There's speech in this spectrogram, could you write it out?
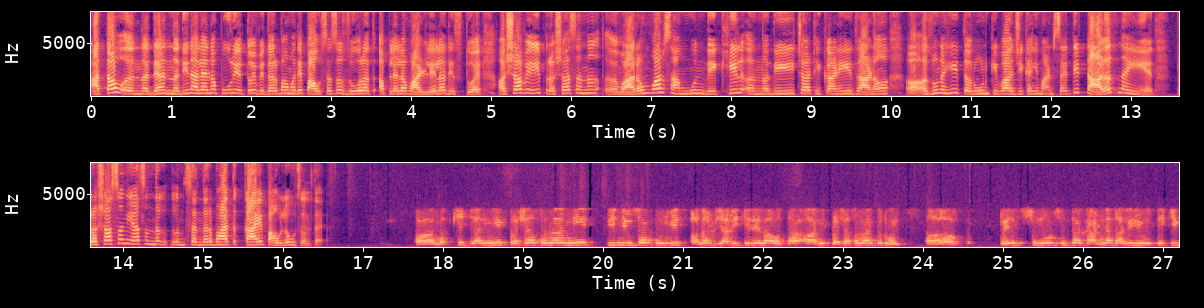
आता अ, नद्या नदी नाल्यांना पूर येतोय. विदर्भामध्ये पावसाचा जोर आत- आपल्याला वाढलेला दिसतोय. अशा वेळी प्रशासन अ, वारंवार सांगून देखील अ, नदीच्या ठिकाणी जाणं अ, अजूनही तरुण किंवा जी काही माणसं आहेत ती टाळत नाहीयेत. प्रशासन या संद- संदर्भात काय पावलं उचलत आहे नक्कीच ज्यांनी प्रशासनाने तीन दिवसापूर्वीच अलर्ट जारी केलेला होता आणि प्रशासनाकडून प्रेस नोट सुद्धा काढण्यात आलेली होती की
